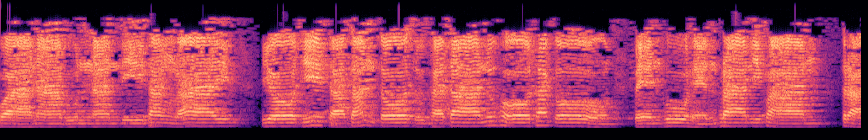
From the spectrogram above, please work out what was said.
กว่านาบุญนันดีทั้งหลาย โยทิสาสันโตสุขตานุโพทโก เป็นผู้เห็นพระนิพพาน ตรั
